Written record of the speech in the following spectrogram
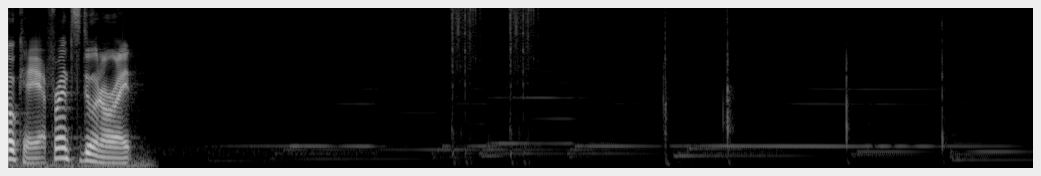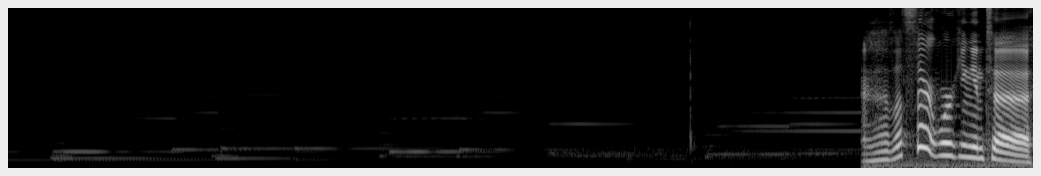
Okay, yeah, France is doing alright. Uh, let's start working into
